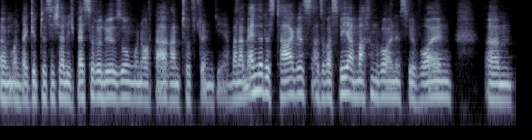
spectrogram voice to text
Ähm, und da gibt es sicherlich bessere Lösungen und auch daran tüfteln wir. Weil am Ende des Tages, also was wir ja machen wollen, ist, wir wollen ähm,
